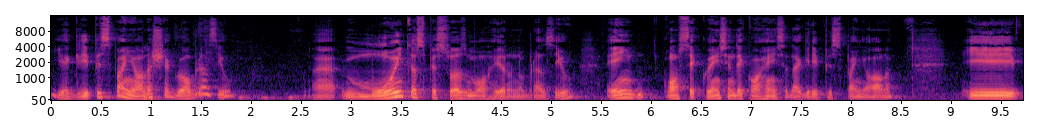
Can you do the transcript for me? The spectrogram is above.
E a gripe espanhola chegou ao Brasil. É, muitas pessoas morreram no Brasil em consequência, em decorrência da gripe espanhola. E,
